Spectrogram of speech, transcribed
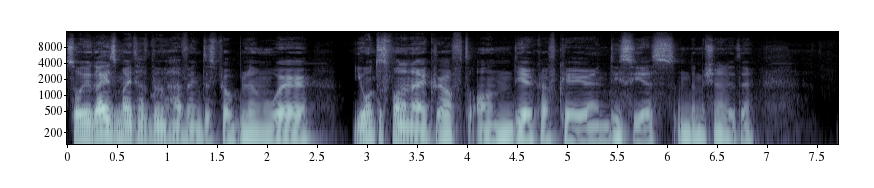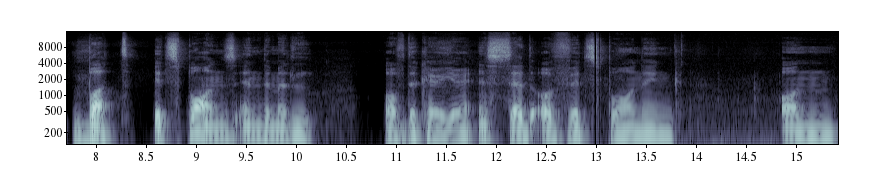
So you guys might have been having this problem where you want to spawn an aircraft on the aircraft carrier and DCS in the mission editor, but it spawns in the middle of the carrier instead of it spawning on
